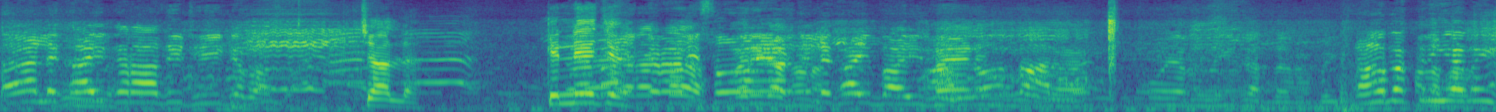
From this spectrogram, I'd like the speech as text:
ਮੈਂ ਲਿਖਾਈ ਕਰਾ ਦੀ ਠੀਕ ਹੈ ਬਸ ਚੱਲ। ਕਿੰਨੇ ਚ? ਮੇਰੀ ਗੱਲ ਲਿਖਾਈ 22 ਉਹ ਯਾਰ ਨਹੀਂ ਕਰਦਾ ਮੈਂ ਬਈ। ਆ ਬੱਕਰੀ ਆ ਬਈ।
